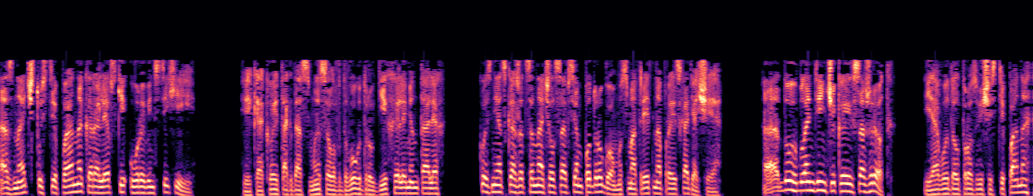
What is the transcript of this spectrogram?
а значит у Степана королевский уровень стихии. И какой тогда смысл в двух других элементалях? Кузнец, кажется, начал совсем по-другому смотреть на происходящее. А дух блондинчика их сожрет. Я выдал прозвище Степана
